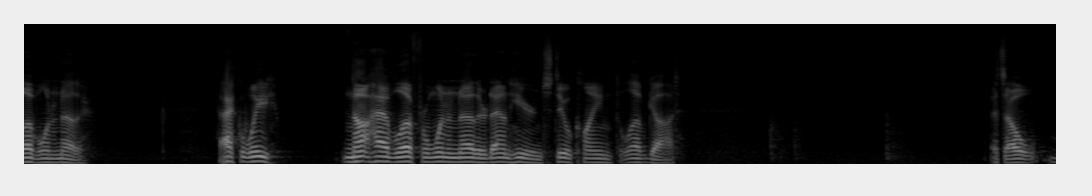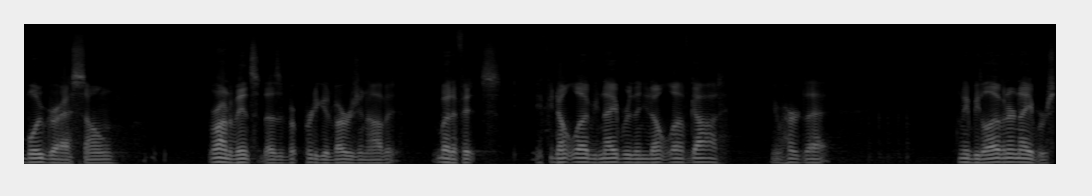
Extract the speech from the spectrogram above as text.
Love one another. How can we not have love for one another down here and still claim to love God? It's an old bluegrass song. Ron Vincent does a pretty good version of it. But if it's if you don't love your neighbor, then you don't love God. You ever heard that? We need to be loving our neighbors.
